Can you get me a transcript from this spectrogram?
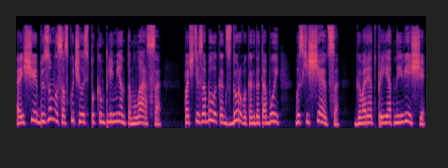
А еще я безумно соскучилась по комплиментам Ларса. Почти забыла, как здорово, когда тобой восхищаются, говорят приятные вещи,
